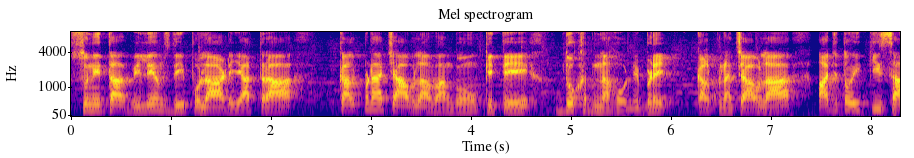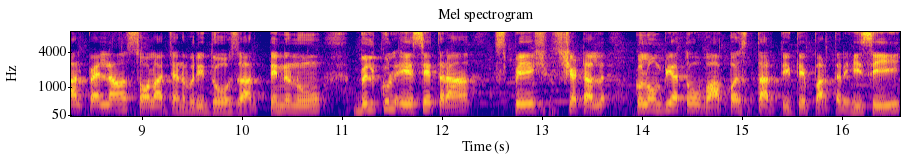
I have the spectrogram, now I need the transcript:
ਸੁਨੀਤਾ ਵਿਲੀਅਮਸ ਦੀ ਪੁਲਾੜ ਯਾਤਰਾ ਕਲਪਨਾ ਚਾਵਲਾ ਵਾਂਗੂ ਕਿਤੇ ਦੁਖਦ ਨਾ ਹੋ ਨਿਬੜੇ। ਕਲਪਨਾ ਚਾਵਲਾ ਅੱਜ ਤੋਂ 21 ਸਾਲ ਪਹਿਲਾਂ 16 ਜਨਵਰੀ 2003 ਨੂੰ ਬਿਲਕੁਲ ਇਸੇ ਤਰ੍ਹਾਂ ਸਪੇਸ ਸ਼ਟਲ ਕੋਲੰਬੀਆ ਤੋਂ ਵਾਪਸ ਧਰਤੀ ਤੇ ਪਰਤ ਰਹੀ ਸੀ,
